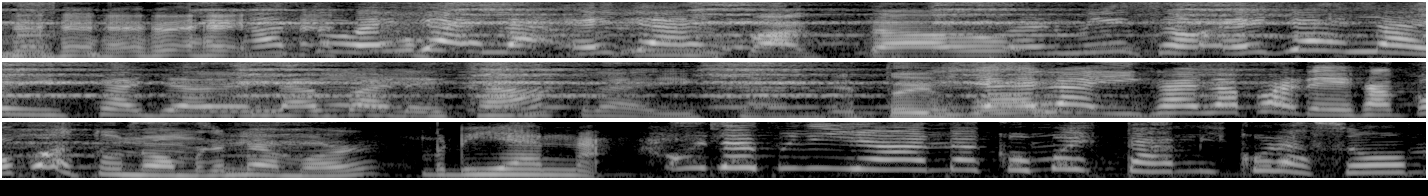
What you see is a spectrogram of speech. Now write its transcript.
Natu, ella es la, ella es, Impactado. permiso, ella es la hija ya de la pareja. Otra hija. Estoy Ella es la hija de la pareja. ¿Cómo es tu nombre, mi amor? Briana. Hola, Briana, ¿cómo estás, mi corazón?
